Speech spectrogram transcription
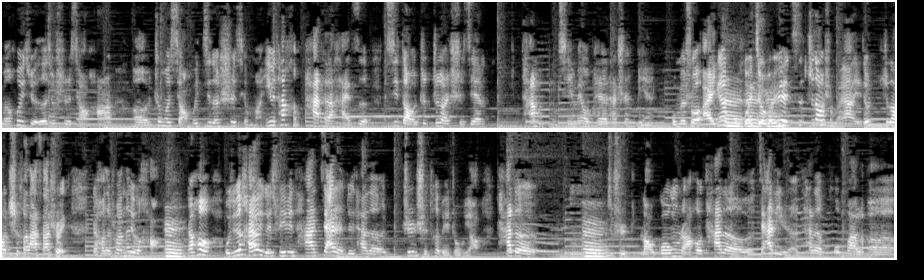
们会觉得就是小孩儿呃这么小会记得事情吗？因为他很怕他的孩子记到这这段时间。他母亲没有陪在他身边，我们说哎，应该不会，九个月知知道什么呀？也就知道吃喝拉撒睡。然后他说那就好。嗯。然后我觉得还有一个是因为他家人对他的支持特别重要，他的嗯就是老公，然后他的家里人，他的婆婆呃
